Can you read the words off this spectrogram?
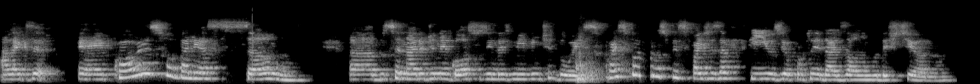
Alex, é, qual é a sua avaliação uh, do cenário de negócios em 2022? Quais foram os principais desafios e oportunidades ao longo deste ano?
